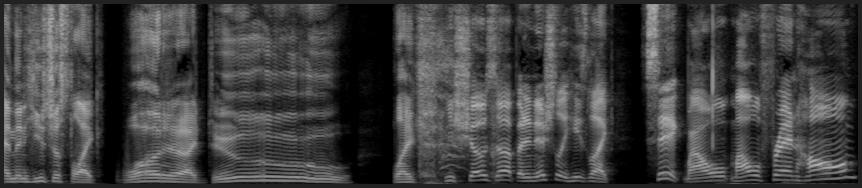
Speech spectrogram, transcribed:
and then he's just like, "What did I do?" Like he shows up, and initially he's like, "Sick, my old my old friend Hong.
